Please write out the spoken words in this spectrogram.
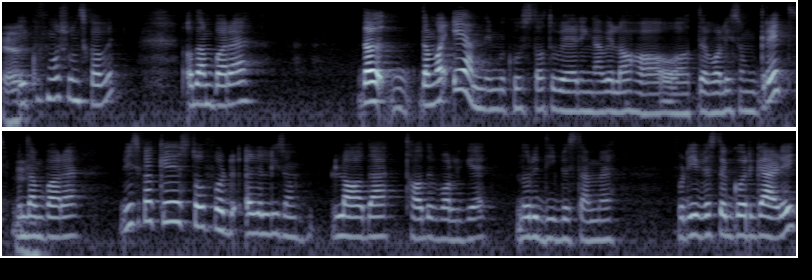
Ja. i konfirmasjonsgave. Og de bare de, de var enige med hvilken tatovering jeg ville ha, og at det var liksom greit. Men Mm. de bare Vi skal ikke stå for det, eller liksom la deg ta det valget når de bestemmer. Fordi hvis det går galt,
